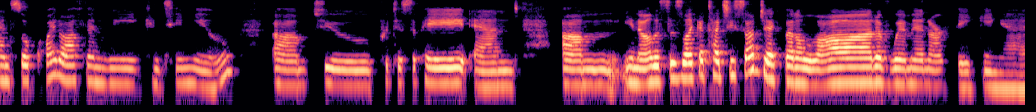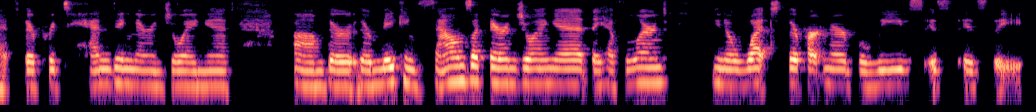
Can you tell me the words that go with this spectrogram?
and so quite often we continue um, to participate and um, you know this is like a touchy subject but a lot of women are faking it. They're pretending they're enjoying it. Um, they're they're making sounds like they're enjoying it. They have learned you know what their partner believes is is the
